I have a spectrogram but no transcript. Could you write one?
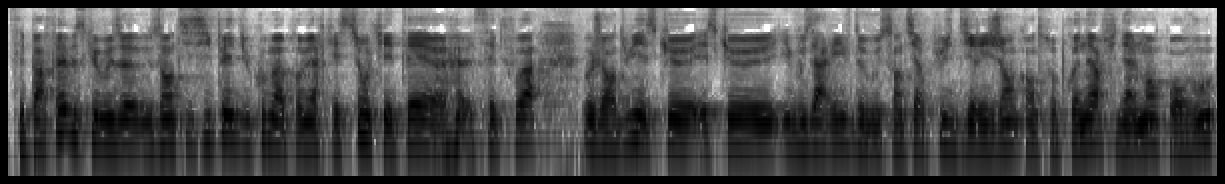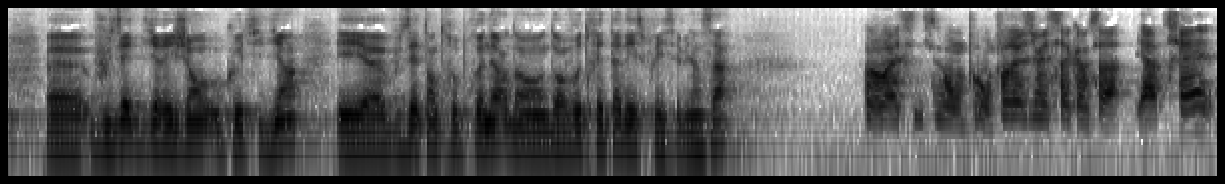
C'est parfait parce que vous, vous anticipez du coup ma première question qui était euh, cette fois aujourd'hui est-ce que est-ce que il vous arrive de vous sentir plus dirigeant qu'entrepreneur finalement pour vous euh, vous êtes dirigeant au quotidien et euh, vous êtes entrepreneur dans, dans votre état d'esprit c'est bien ça? Ouais, on, peut, on, peut résumer ça comme ça. Et après,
